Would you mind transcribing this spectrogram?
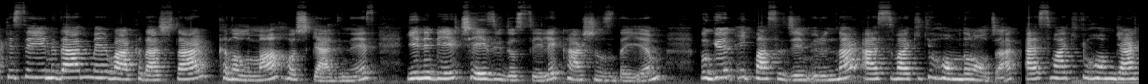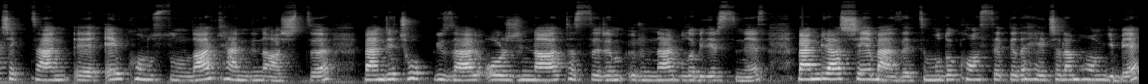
Herkese yeniden merhaba arkadaşlar. Kanalıma hoş geldiniz. Yeni bir çeyiz videosu ile karşınızdayım. Bugün ilk bahsedeceğim ürünler LCY2 Home'dan olacak. LCY2 Home gerçekten e, ev konusunda kendini aştı. Bence çok güzel, orijinal tasarım ürünler bulabilirsiniz. Ben biraz şeye benzettim. Moda Concept ya da H&M Home gibi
